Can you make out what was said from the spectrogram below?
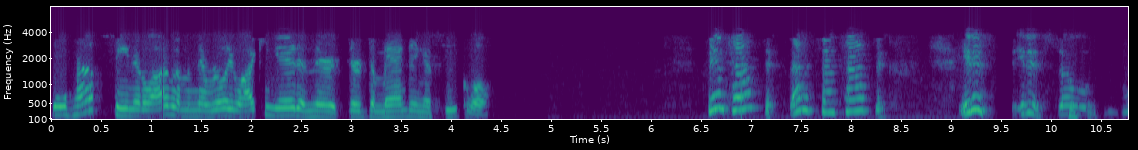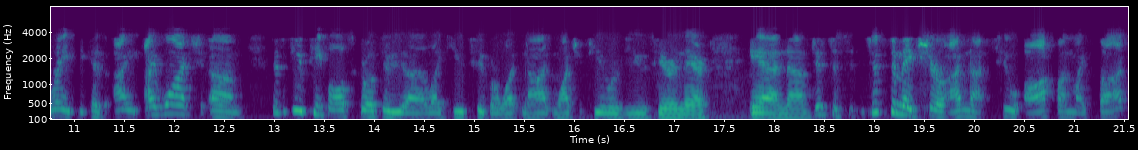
they have seen it, a lot of them, and they're really liking it, and they're they're demanding a sequel. Fantastic. That is fantastic. It is. It is so great because I I watch. Um, there's a few people I'll scroll through uh, like YouTube or whatnot and watch a few reviews here and there, and um, just to just to make sure I'm not too off on my thoughts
